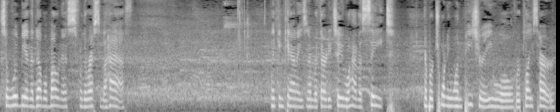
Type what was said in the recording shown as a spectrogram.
so we'll be in the double bonus for the rest of the half. Lincoln County's number 32 will have a seat. Number 21, Petrie, will replace her.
